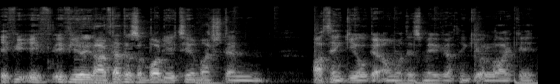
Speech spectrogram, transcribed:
if you if, if you, you know if that doesn't bother you too much, then I think you'll get on with this movie. I think you'll like it,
